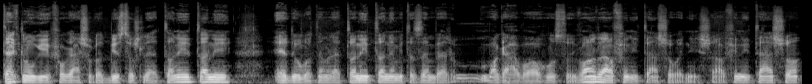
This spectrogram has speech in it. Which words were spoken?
technológiai fogásokat biztos lehet tanítani, egy dolgot nem lehet tanítani, amit az ember magával hoz, hogy van rá affinitása, vagy nincs rá affinitása,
